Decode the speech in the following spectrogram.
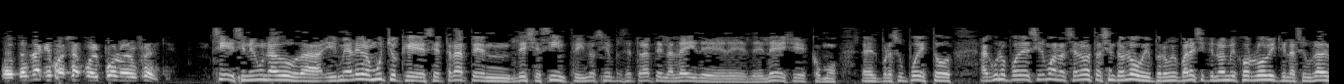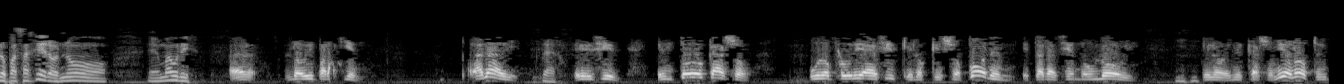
pero tendrá que pasar por el pueblo de enfrente. Sí, sin ninguna duda. Y me alegro mucho que se traten leyes simples y no siempre se trate la ley de, leyes como la del presupuesto. Alguno puede decir, bueno, el Senado está haciendo lobby, pero me parece que no hay mejor lobby que la seguridad de los pasajeros, ¿no, eh, Mauri? A ver, ¿lobby para quién? Para nadie. Es decir, en todo caso, uno podría decir que los que se oponen están haciendo un lobby, pero en el caso mío no, estoy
